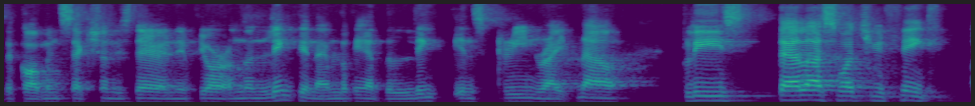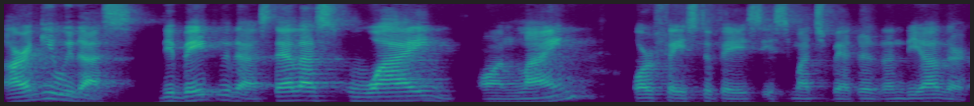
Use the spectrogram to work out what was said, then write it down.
the comment section is there. And if you're on LinkedIn, I'm looking at the LinkedIn screen right now. Please tell us what you think. Argue with us, debate with us. Tell us why online or face to face is much better than the other.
